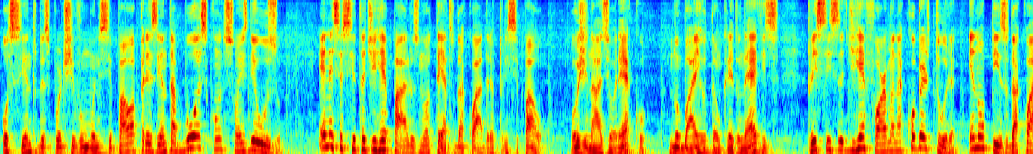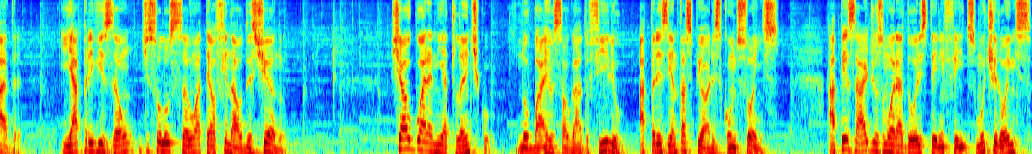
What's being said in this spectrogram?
o Centro Desportivo Municipal, apresenta boas condições de uso e necessita de reparos no teto da quadra principal. O ginásio Oreco, no bairro Tancredo Neves, precisa de reforma na cobertura e no piso da quadra, e há previsão de solução até o final deste ano. Já o Guarani Atlântico, no bairro Salgado Filho, apresenta as piores condições. Apesar de os moradores terem feito mutirões,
